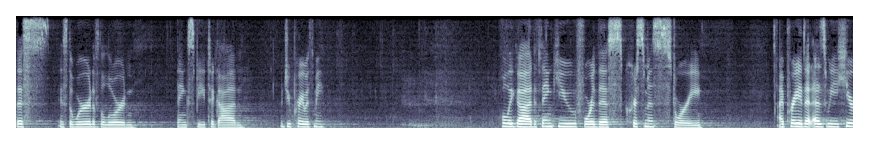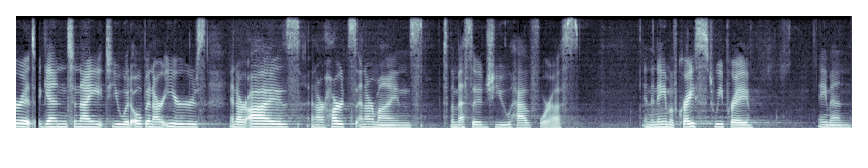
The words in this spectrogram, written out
This is the word of the Lord. Thanks be to God. Would you pray with me? Holy God, thank you for this Christmas story. I pray that as we hear it again tonight, you would open our ears and our eyes and our hearts and our minds to the message you have for us. In the name of Christ, we pray. Amen.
